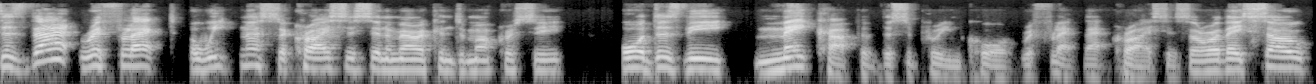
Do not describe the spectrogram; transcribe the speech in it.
Does that reflect a weakness, a crisis in American democracy, or does the makeup of the Supreme Court reflect that crisis? Or are they so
